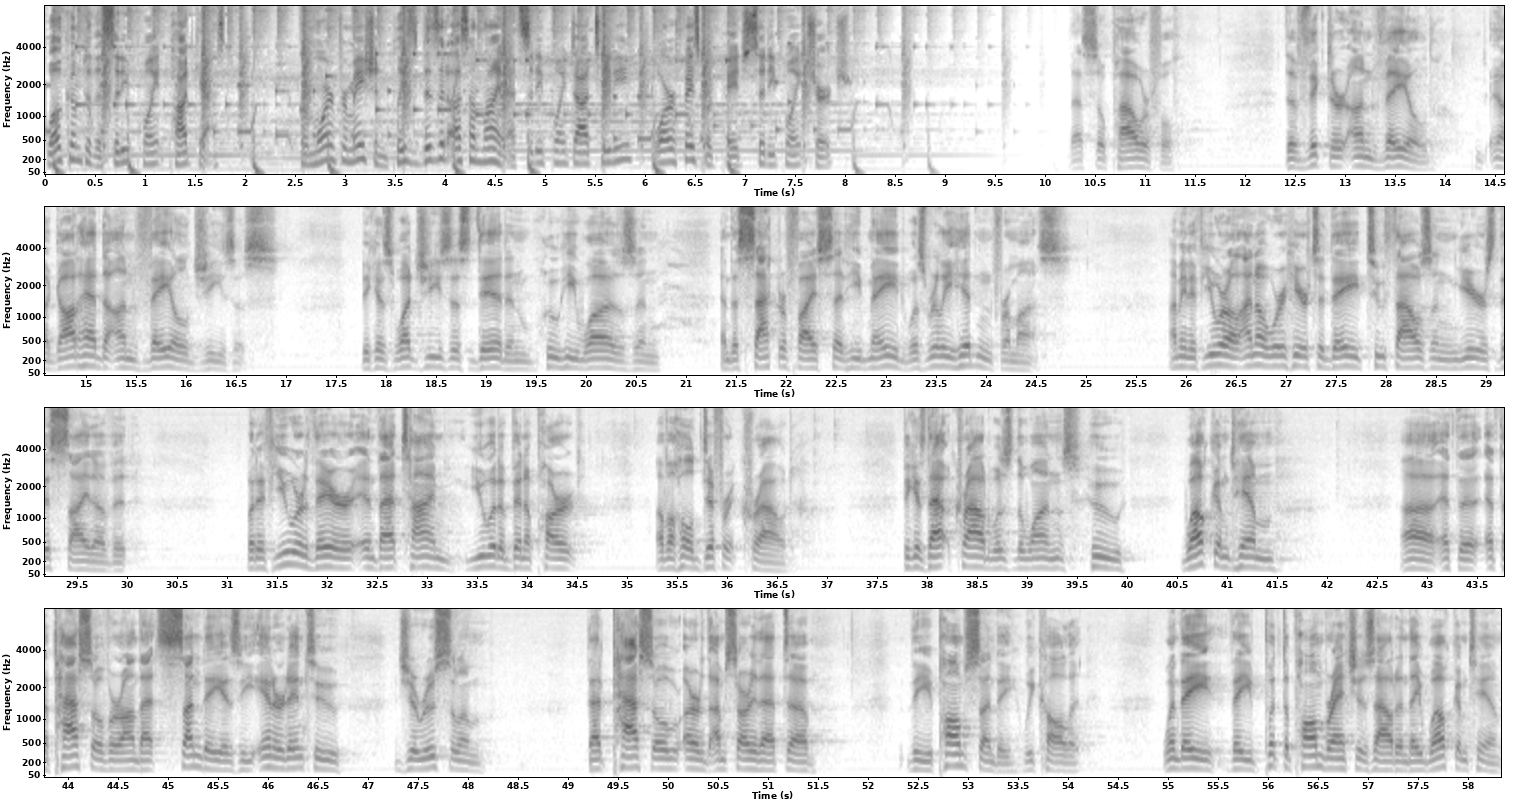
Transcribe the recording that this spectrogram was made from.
Welcome to the City Point Podcast. For more information, please visit us online at citypoint.tv or our Facebook page, City Point Church. That's so powerful. The victor unveiled. Uh, God had to unveil Jesus because what Jesus did and who he was and, and the sacrifice that he made was really hidden from us. I mean, if you were, I know we're here today, 2,000 years this side of it, but if you were there in that time, you would have been a part of a whole different crowd because that crowd was the ones who welcomed him uh, at, the, at the Passover on that Sunday as he entered into Jerusalem. That Passover, or I'm sorry, that uh, the Palm Sunday, we call it when they, they put the palm branches out and they welcomed him.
